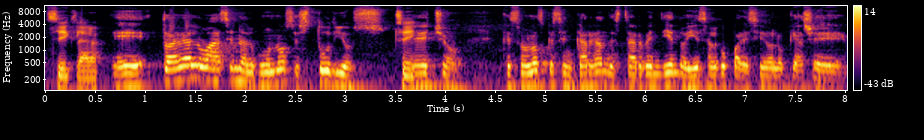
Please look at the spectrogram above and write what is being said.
Sí, claro. Eh, todavía lo hacen algunos estudios, Sí. de hecho, que son los que se encargan de estar vendiendo y es algo parecido a lo que hace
